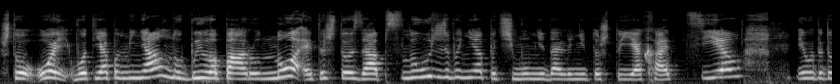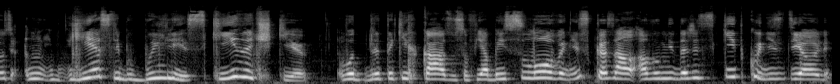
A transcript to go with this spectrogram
что, ой, вот я поменял, но было пару но, это что за обслуживание, почему мне дали не то, что я хотел, и вот это вот, если бы были скидочки, вот для таких казусов я бы и слова не сказал, а вы мне даже скидку не сделали.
